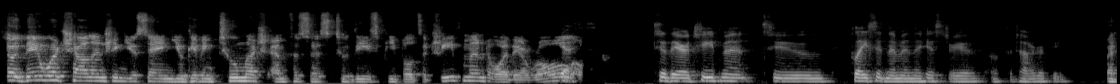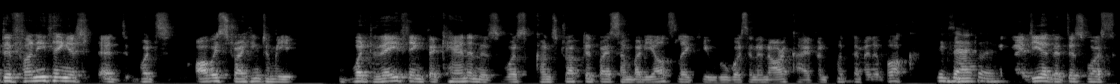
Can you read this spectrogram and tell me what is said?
so, they were challenging you, saying you're giving too much emphasis to these people's achievement or their role. Yes, to their achievement, to placing them in the history of, of photography. But the funny thing is, that what's always striking to me what they think the canon is was constructed by somebody else like you who was in an archive and put them in a book. Exactly. The idea that this was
